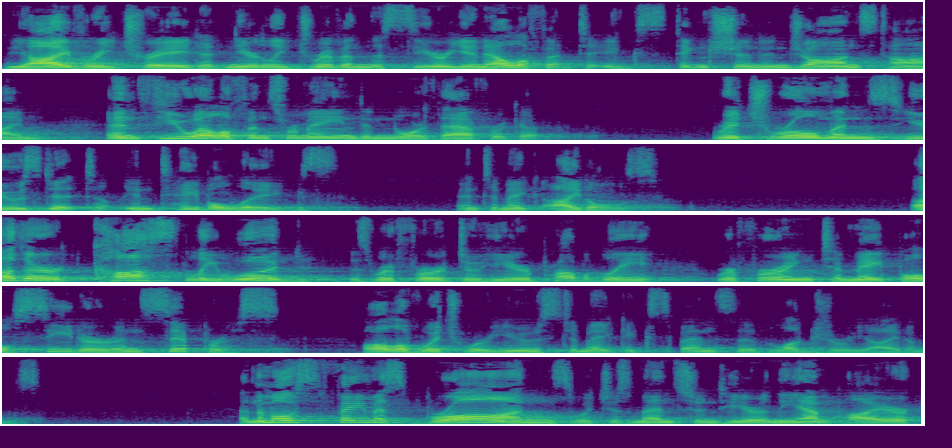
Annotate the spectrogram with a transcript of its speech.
The ivory trade had nearly driven the Syrian elephant to extinction in John's time, and few elephants remained in North Africa. Rich Romans used it in table legs and to make idols. Other costly wood is referred to here, probably referring to maple, cedar, and cypress, all of which were used to make expensive luxury items. And the most famous bronze, which is mentioned here in the empire,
